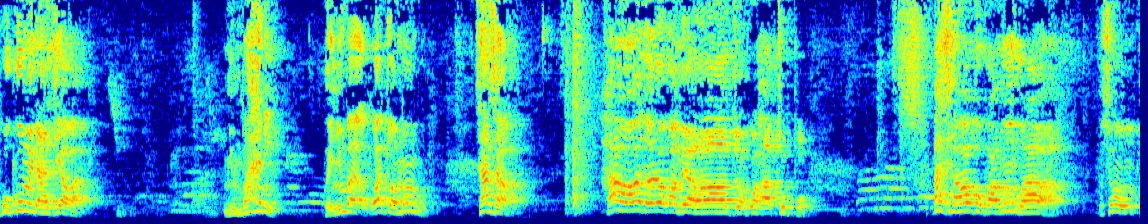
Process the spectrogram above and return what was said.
Hukumu inaanzia wapi? Nyumbani. Kwa nyumba watu wa Mungu. Sasa hawa watu wanaokuambia ah hatupo. Basi hawako kwa Mungu hawa. Kwa sababu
